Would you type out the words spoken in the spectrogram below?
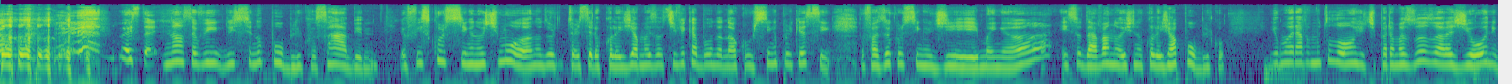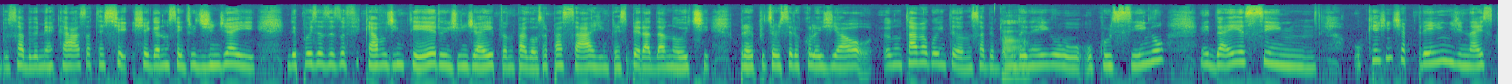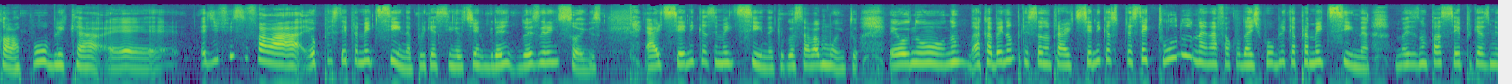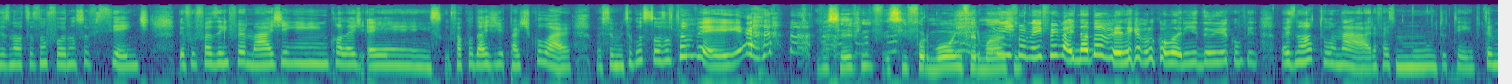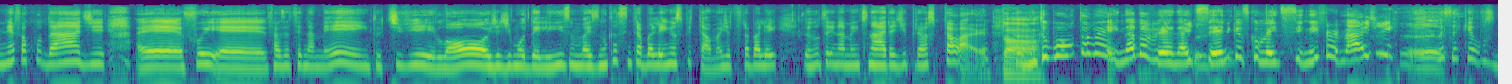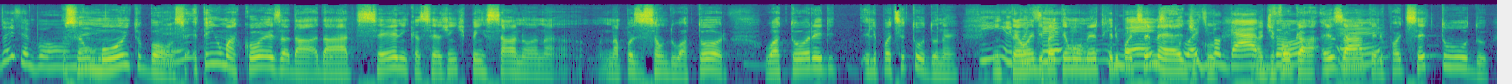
Mas, tá- nossa, eu vim do ensino público, sabe? Eu fiz cursinho no último ano do terceiro colegial, mas eu tive que abandonar o cursinho porque, assim, eu fazia o cursinho de manhã e estudava à noite no colegial público. E eu morava muito longe, tipo, era umas duas horas de ônibus, sabe, da minha casa até che- chegar no centro de Jundiaí. Depois, às vezes, eu ficava o dia inteiro em Jundiaí para não pagar outra passagem, para esperar da noite para ir pro terceiro colegial. Eu não tava aguentando, sabe? Tá. Abandonei o, o cursinho. E daí, assim, o que a gente aprende na escola pública é. É difícil falar. Eu prestei para medicina, porque assim, eu tinha gran- dois grandes sonhos: É artes cênicas e medicina, que eu gostava muito. Eu não, não- acabei não prestando para artes cênicas, prestei tudo né, na faculdade pública para medicina, mas não passei porque as minhas notas não foram suficientes. Eu fui fazer enfermagem em, colégio, em faculdade particular, mas foi muito gostoso também. Você se formou em Me enfermagem. formei em enfermagem, nada a ver, né? Cabelo colorido, ia comprido. Mas não atuo na área faz muito tempo. Terminei a faculdade, é, fui é, fazer treinamento, tive loja de modelismo, mas nunca assim trabalhei em hospital. Mas já trabalhei dando treinamento na área de pré-hospitalar. Tá. Foi muito bom também, nada a ver, né? Artes cênicas com medicina e enfermagem. Mas é que os dois é bom, São né? muito bons. Tem uma coisa da, da arte cênica, se a gente pensar no- na, na posição do ator, o ator, ele, ele pode ser tudo, né? Sim, ele então pode ele vai ter um momento que ele é, pode ser médico, médico. advogado, advogado exato, é. ele pode ser tudo.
